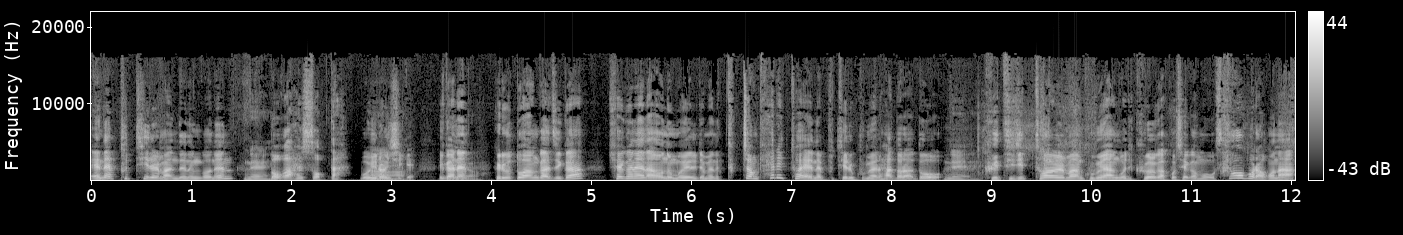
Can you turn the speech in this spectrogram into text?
NFT를 만드는 거는 네. 너가 할 수 없다. 뭐 이런 아, 식의. 그러니까는 그래요. 그리고 또 한 가지가 최근에 나오는 뭐 예를 들면 특정 캐릭터의 NFT를 구매를 하더라도 네. 그 디지털만 구매한 거지 그걸 갖고 제가 뭐 사업을 하거나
